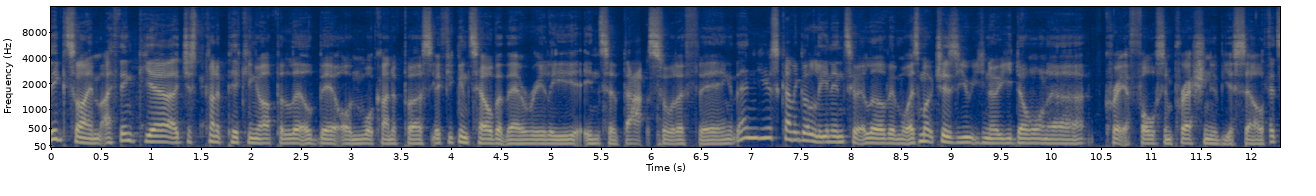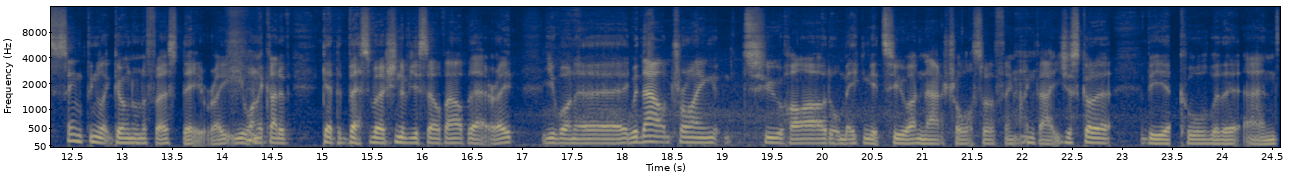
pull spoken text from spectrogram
Big time. I think, yeah, just kind of picking up a little bit on what kind of person. If you can tell that they're really into that sort of thing, then you just kind of got to lean into it a little bit more. As much as you, you know, you don't want to create a false impression of yourself. It's the same thing like going on a first date, right? You want to hmm. kind of get the best version of yourself out there, right? You want to, without trying too hard or making it too unnatural, or sort of thing like hmm. that. You just got to be cool with it. And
